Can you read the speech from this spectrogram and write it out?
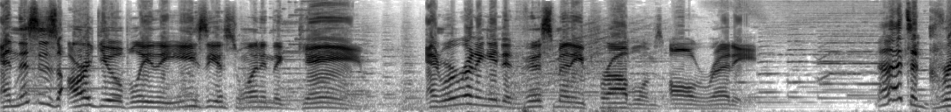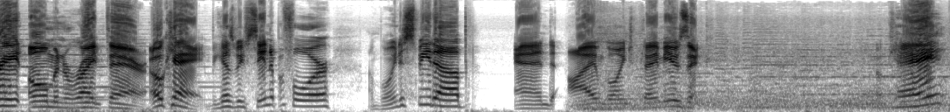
And this is arguably the easiest one in the game. And we're running into this many problems already. Now that's a great omen right there. Okay, because we've seen it before, I'm going to speed up, and I'm going to play music. Okay?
